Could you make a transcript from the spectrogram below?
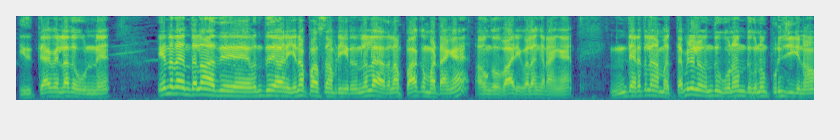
இது தேவையில்லாத ஒன்று என்னதான் இருந்தாலும் அது வந்து இனப்பாசம் அப்படிங்கிறதுனால அதெல்லாம் பார்க்க மாட்டாங்க. அவங்க வாரி வழங்குறாங்க. இந்த இடத்துல நம்ம தமிழில் வந்து உணர்ந்துக்கணும் புரிஞ்சுக்கணும்.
